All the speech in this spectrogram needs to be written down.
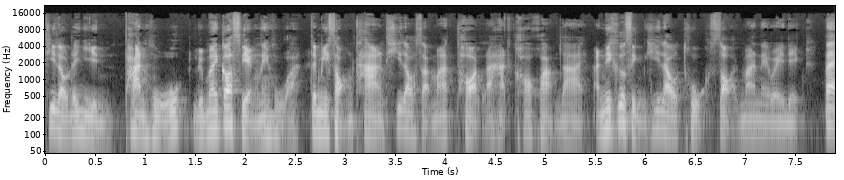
ที่เราได้ยิน ผ่านหูหรือไม่ก็เสียงในหัวจะมี 2 ทางที่เราสามารถถอดรหัสข้อความได้ อันนี้คือสิ่งที่เราถูกสอนมาในวัยเด็ก แต่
